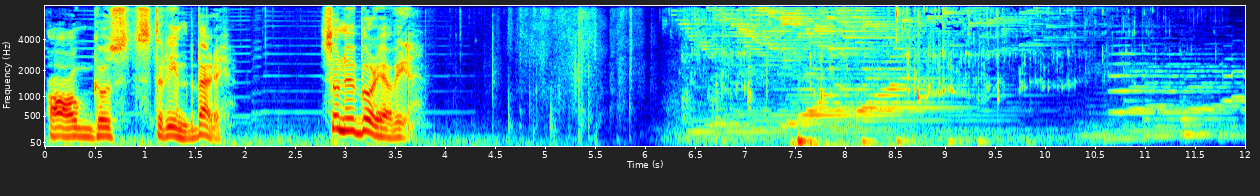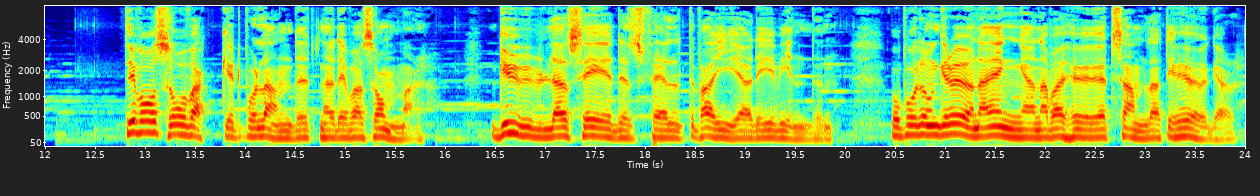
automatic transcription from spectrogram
August Strindberg. Så nu börjar vi. Det var så vackert på landet när det var sommar. Gula sädesfält vajade i vinden och på de gröna ängarna var höet samlat i högar.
